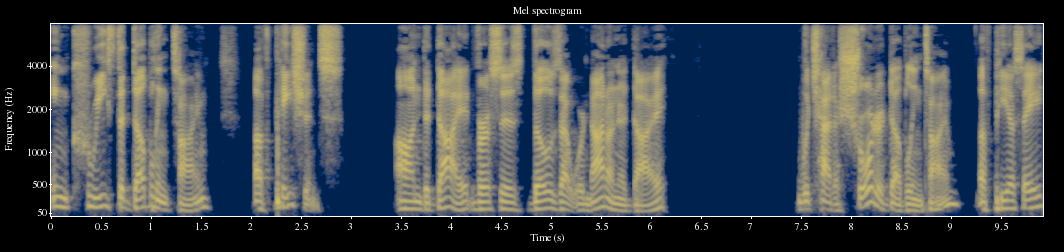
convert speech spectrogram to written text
increased the doubling time of patients on the diet versus those that were not on a diet, which had a shorter doubling time of PSA,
